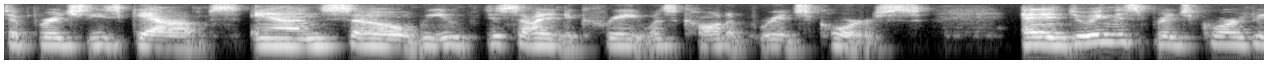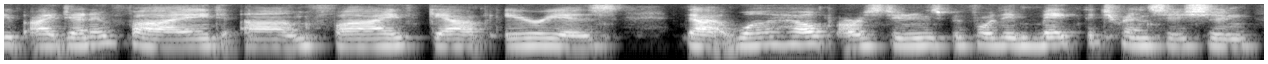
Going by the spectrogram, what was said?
to bridge these gaps. And so we've decided to create what's called a bridge course. And in doing this bridge course, we've identified um, five gap areas that will help our students before they make the transition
